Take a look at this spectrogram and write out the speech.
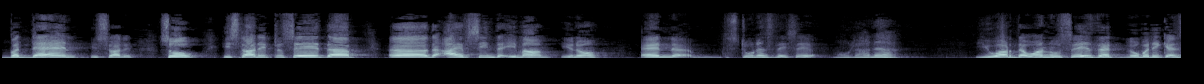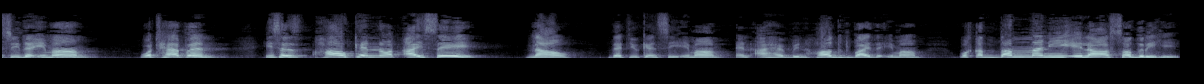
But then he started. So he started to say that, uh, that I have seen the Imam, you know. And uh, the students, they say, Maulana, you are the one who says that nobody can see the Imam. What happened? He says, how cannot I say now that you can see Imam and I have been hugged by the Imam. وَقَدْ ضَمَّنِي إِلَىٰ صَدْرِهِ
